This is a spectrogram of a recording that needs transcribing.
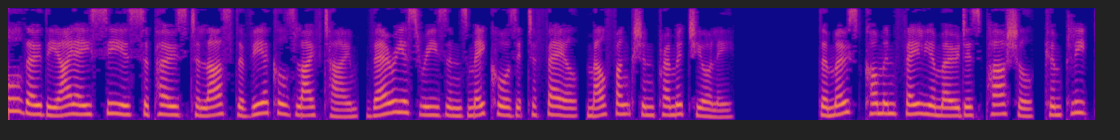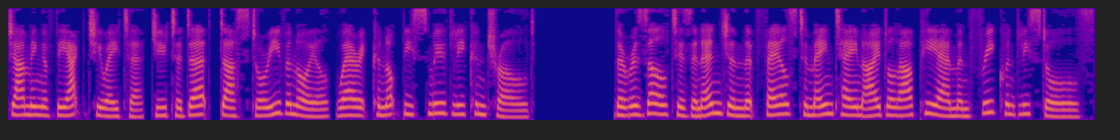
Although the IAC is supposed to last the vehicle's lifetime, various reasons may cause it to fail, malfunction prematurely. The most common failure mode is partial, complete jamming of the actuator due to dirt, dust or even oil where it cannot be smoothly controlled. The result is an engine that fails to maintain idle RPM and frequently stalls.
